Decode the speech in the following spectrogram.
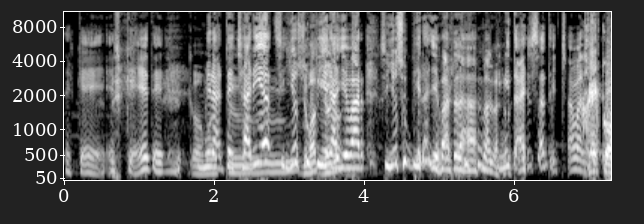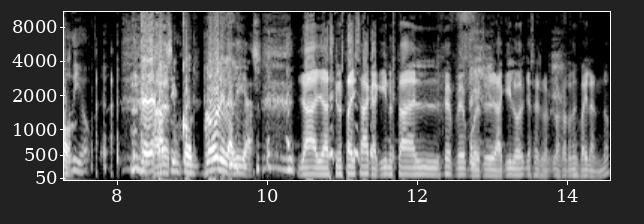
Es que, es que, te- mira, te echaría, si yo Yo va- yo supiera no- llevar, si yo supiera llevar la maquinita esa, te echaba de Jeco. odio. Te dejas sin control y la lías. Ya, ya, es que no está Isaac, aquí no está el jefe, pues eh, aquí lo- ya sabes, los, los ratones bailan, ¿no?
